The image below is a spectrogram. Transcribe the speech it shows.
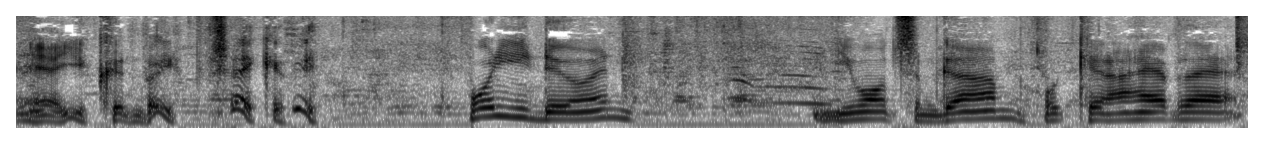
Yeah, you couldn't believe Jacob. What are you doing? You want some gum? What, can I have that?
